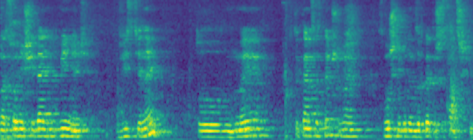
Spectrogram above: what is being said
на сьогоднішній день відмінять дві стіни, то ми стикнемося з тим, що ми змушені будемо закрити 16 шкіл.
